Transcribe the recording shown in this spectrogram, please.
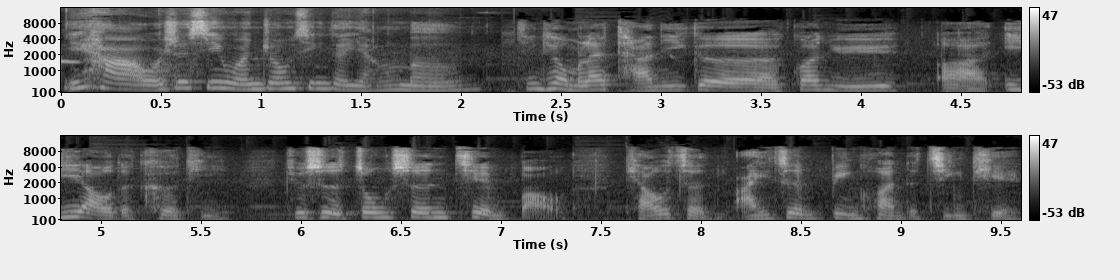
你好，我是新闻中心的杨萌。今天我们来谈一个关于啊医药的课题，就是终身健保调整癌症病患的津贴。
